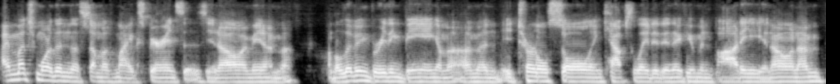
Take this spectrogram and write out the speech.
I'm much more than the sum of my experiences. You know, I mean, I'm a I'm a living, breathing being. I'm, a, I'm an eternal soul encapsulated in a human body, you know, and I'm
